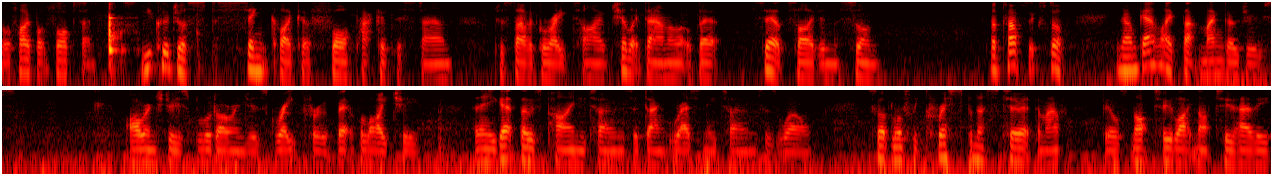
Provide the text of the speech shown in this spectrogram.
or 5.4%, you could just sink like a four pack of this down just have a great time, chill it down a little bit, sit outside in the sun. Fantastic stuff. You know, I'm getting like that mango juice, orange juice, blood oranges, grapefruit, bit of lychee. And then you get those piney tones, the dank resiny tones as well. It's got lovely crispness to it. The mouth feels not too light, not too heavy.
